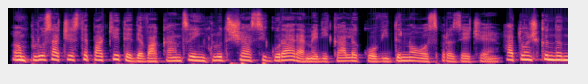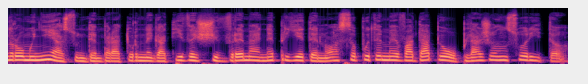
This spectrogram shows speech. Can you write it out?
În plus, aceste pachete de vacanță includ și asigurarea medicală COVID-19. Atunci când în România sunt temperaturi negative și vremea neprietenoasă, putem evada pe o plajă însorită.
